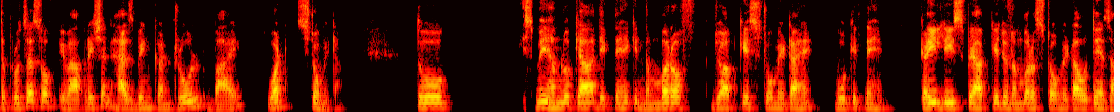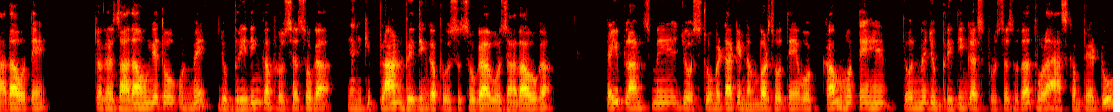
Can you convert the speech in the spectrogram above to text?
the process of evaporation has been controlled by what stomata तो इसमें हम लोग क्या देखते हैं कि नंबर ऑफ़ जो आपके स्टोमेटा हैं, वो कितने हैं? कई लीज पे आपके जो नंबर ऑफ़ स्टोमेटा होते हैं, ज़्यादा होते हैं। तो अगर ज़्यादा होंगे तो उनमें जो ब्रीदिंग का प्रोसेस होगा, यानी कि प्लांट ब्रीदिंग का प्रोसेस होगा, वो ज़्यादा होगा। कई प्लांट्स में जो स्टोमेटा के नंबर्स होते हैं, वो कम होते हैं। तो उनमें जो ब्रीदिंग का प्रोसेस होता है, थोड़ा as compare to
